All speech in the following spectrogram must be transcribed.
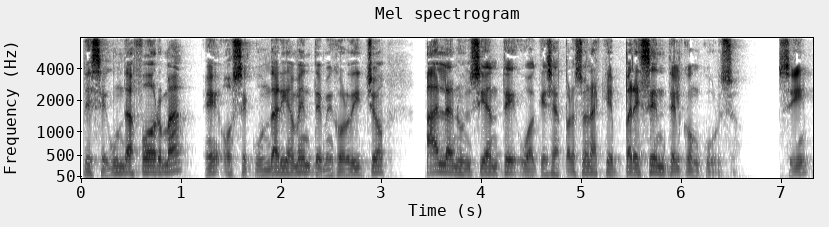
de segunda forma, ¿eh? o secundariamente, mejor dicho, al anunciante o aquellas personas que presente el concurso. ¿Sí?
